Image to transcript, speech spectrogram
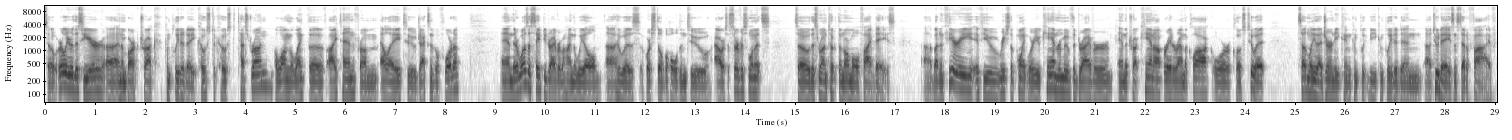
So earlier this year, uh, an Embark truck completed a coast to coast test run along the length of I 10 from LA to Jacksonville, Florida. And there was a safety driver behind the wheel uh, who was, of course, still beholden to hours of service limits. So this run took the normal five days. Uh, but in theory, if you reach the point where you can remove the driver and the truck can operate around the clock or close to it, suddenly that journey can complete, be completed in uh, two days instead of five.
